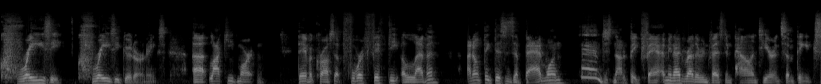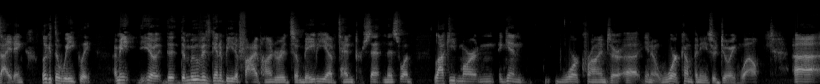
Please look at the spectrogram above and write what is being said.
crazy, crazy good earnings. Uh, Lockheed Martin, they have a cross up 450.11. I don't think this is a bad one. Eh, I'm just not a big fan. I mean, I'd rather invest in Palantir and something exciting. Look at the weekly. I mean, you know, the, the move is going to be to 500, so maybe you have 10% in this one. Lockheed Martin, again, war crimes are, uh, you know, war companies are doing well. Uh,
